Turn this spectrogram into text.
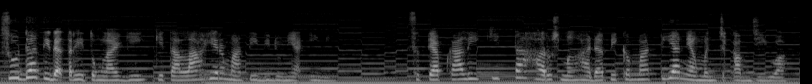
sudah tidak terhitung lagi kita lahir mati di dunia ini. Setiap kali kita harus menghadapi kematian yang mencekam jiwa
